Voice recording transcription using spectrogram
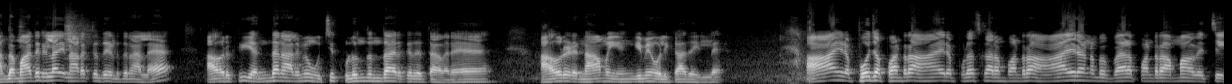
அந்த மாதிரிலாம் நடக்குதுன்றதுனால அவருக்கு எந்த நாளுமே உச்சி குளிர்ந்துன்னு தான் இருக்குதே தவிர அவருடைய நாமம் எங்கேயுமே ஒலிக்காத இல்லை. ஆயிரம் பூஜை பண்ணுறோம் ஆயிரம் புலஸ்காரம் பண்ணுறோம் ஆயிரம் நம்ம வேலை பண்ணுறோம் அம்மாவை வச்சு.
